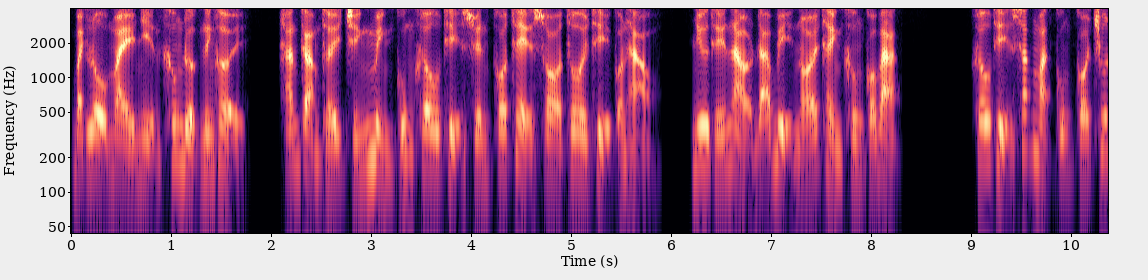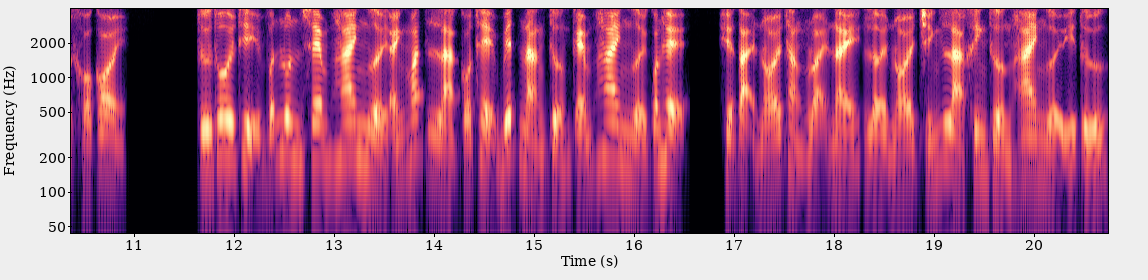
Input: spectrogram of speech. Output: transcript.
Bạch lộ mày nhịn không được ninh khởi, hắn cảm thấy chính mình cùng khâu thị xuyên có thể so thôi thị còn hảo, như thế nào đã bị nói thành không có bạc. Khâu thị sắc mặt cũng có chút khó coi. Từ thôi thị vẫn luôn xem hai người ánh mắt là có thể biết nàng tưởng kém hai người quan hệ, hiện tại nói thẳng loại này lời nói chính là khinh thường hai người ý tứ.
